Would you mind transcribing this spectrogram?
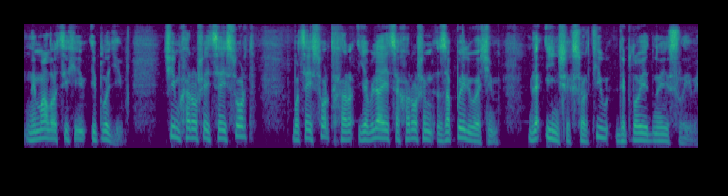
немало цих і, і плодів. Чим хороший цей сорт, бо цей сорт є хорошим запилювачем для інших сортів диплоїдної сливи.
